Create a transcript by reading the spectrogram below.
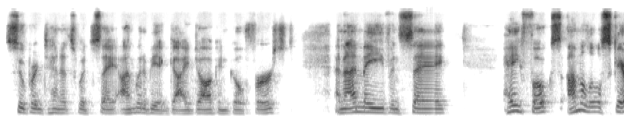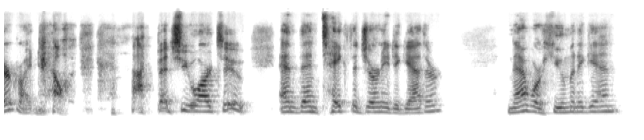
superintendents would say, I'm going to be a guide dog and go first. And I may even say, hey, folks, I'm a little scared right now. I bet you are too. And then take the journey together. Now we're human again.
